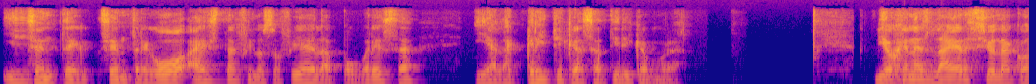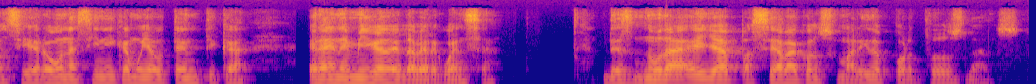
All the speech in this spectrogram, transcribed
y se, se entregó a esta filosofía de la pobreza y a la crítica satírica moral. Diógenes Laercio la consideró una cínica muy auténtica, era enemiga de la vergüenza. Desnuda ella paseaba con su marido por todos lados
